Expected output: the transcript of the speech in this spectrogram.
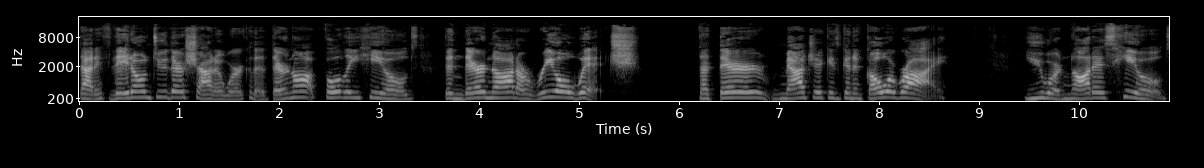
that if they don't do their shadow work, that they're not fully healed, then they're not a real witch, that their magic is going to go awry, you are not as healed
